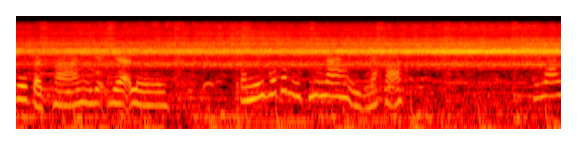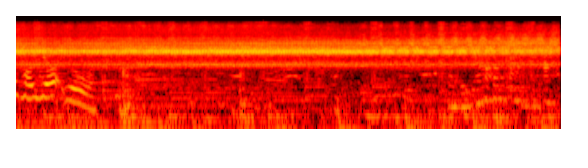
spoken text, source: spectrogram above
คู่กับช้างเยอะแยะเลย ตรงนี้เขาก็มีที่นั่งอีกนะคะ ที่นั่งเขาเยอะอยู่ขออนุญาตประกาศนะคะข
